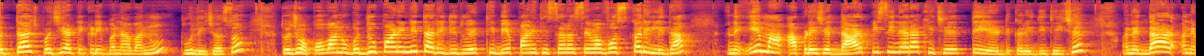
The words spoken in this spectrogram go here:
બધા જ ભજીયા ટીકડી બનાવવાનું ભૂલી જશો. તો જો પૌવાનું બધું પાણી નિતારી દીધું, એકથી બે પાણીથી સરસ એવા વોશ કરી લીધા અને એમાં આપણે જે દાળ પીસીને રાખી છે તે એડ કરી દીધી છે. અને દાળ અને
